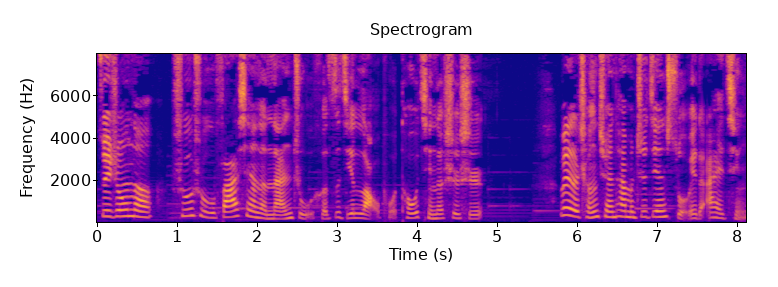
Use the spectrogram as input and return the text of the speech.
最终呢。叔叔发现了男主和自己老婆偷情的事实，为了成全他们之间所谓的爱情，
